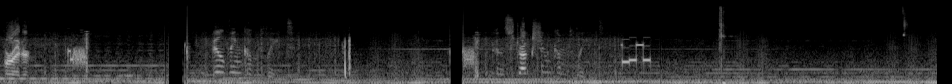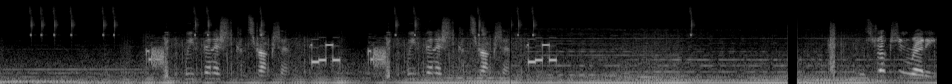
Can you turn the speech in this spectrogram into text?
operator. Building complete. Construction complete. We finished construction. We finished construction. Construction ready.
